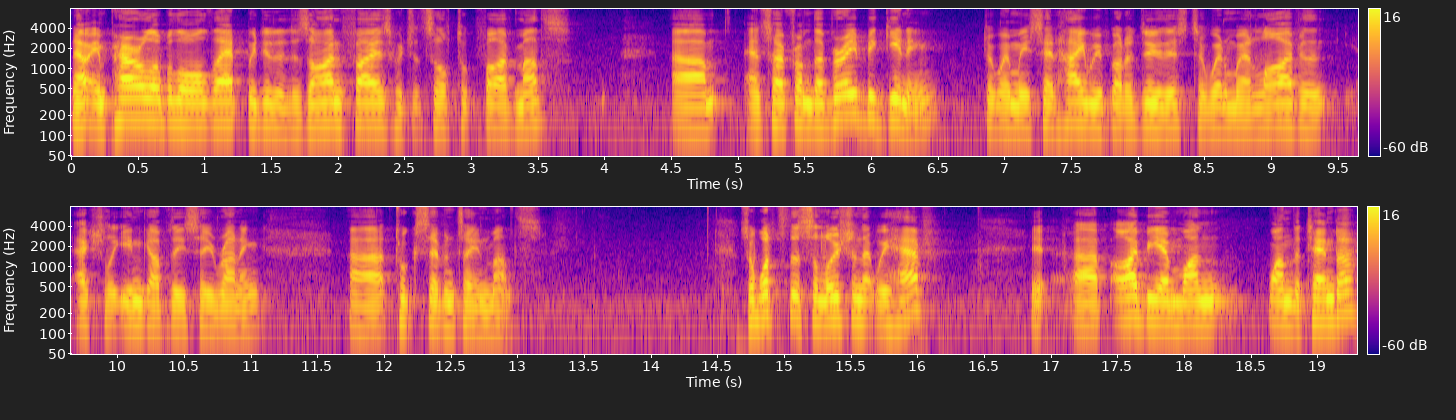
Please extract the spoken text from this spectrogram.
Now, in parallel with all that, we did a design phase, which itself took five months. Um, and so from the very beginning to when we said, hey, we've got to do this, to when we're live and actually in GovDC running, uh, took 17 months. So what's the solution that we have? It, uh, IBM won, won the tender.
